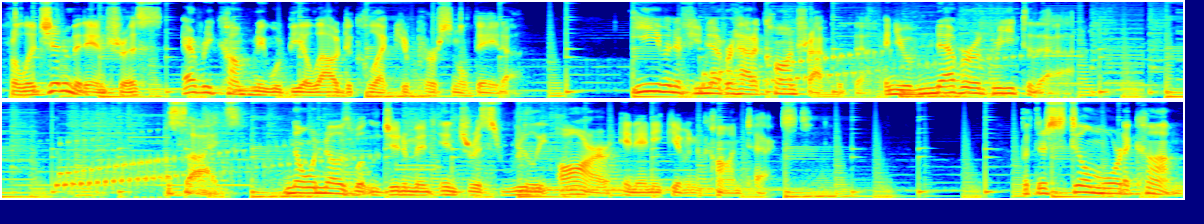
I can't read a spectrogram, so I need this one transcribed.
For legitimate interests, every company would be allowed to collect your personal data, even if you never had a contract with them and you have never agreed to that. Besides, no one knows what legitimate interests really are in any given context. But there's still more to come.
